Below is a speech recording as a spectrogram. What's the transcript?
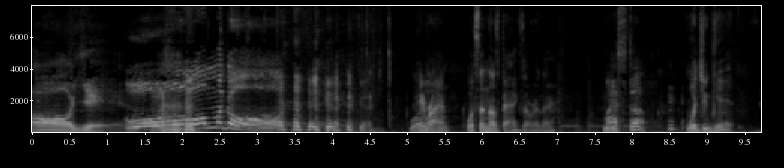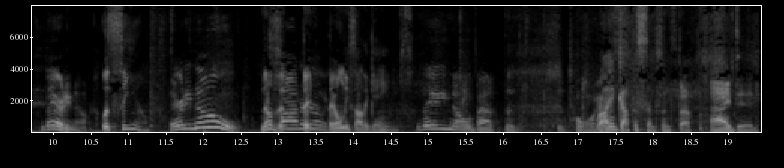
Oh yeah. Oh my god! Hey? Ryan, what's in those bags over there? My stuff. What'd you get? They already know. Let's see them. They already know. No, They saw the, it they, they only saw the games. They know about the the toys. Ryan got the Simpson stuff. I did.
